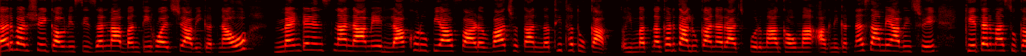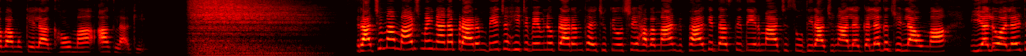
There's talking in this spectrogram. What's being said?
દર વર્ષે ઘઉંની સિઝનમાં બનતી હોય છે આવી ઘટનાઓ. મેન્ટેનન્સના નામે લાખો રૂપિયા ફાળવવા છતાં નથી થતું કામ. તો હિંમતનગર તાલુકાના રાજપુરમાં ઘઉંમાં આગની ઘટના સામે આવી છે. ખેતરમાં સૂકવવા મૂકેલા ઘઉંમાં આગ લાગી. રાજ્યમાં માર્ચ મહિનાના પ્રારંભે જ હીટવેવનો પ્રારંભ થઈ ચૂક્યો છે. હવામાન વિભાગે દસથી તેર માર્ચ સુધી રાજ્યના અલગ અલગ જિલ્લાઓમાં યલો એલર્ટ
